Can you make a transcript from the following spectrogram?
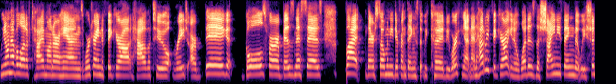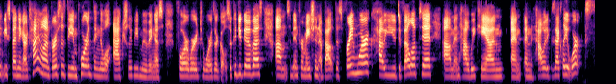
we don't have a lot of time on our hands. We're trying to figure out how to reach our big goals for our businesses but there's so many different things that we could be working on. And how do we figure out you know what is the shiny thing that we shouldn't be spending our time on versus the important thing that will actually be moving us forward towards our goals? So could you give us um, some information about this framework how you developed it um, and how we can and and how it exactly it works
